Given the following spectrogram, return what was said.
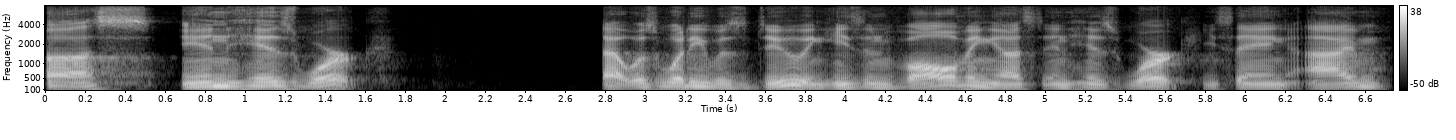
us in his work. That was what he was doing. He's involving us in his work. He's saying, I'm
